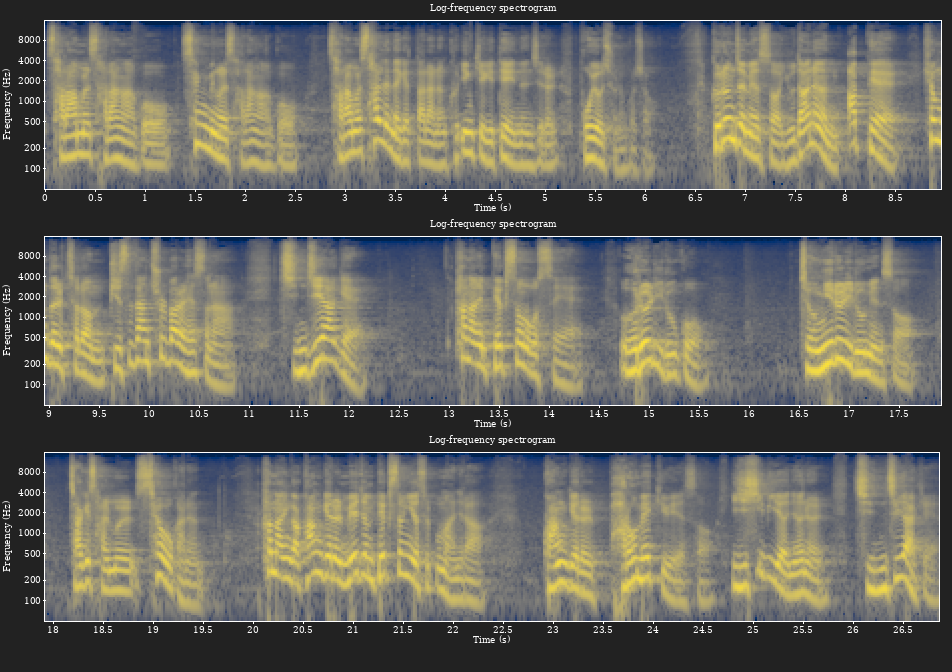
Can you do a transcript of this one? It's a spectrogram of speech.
사람을 사랑하고 생명을 사랑하고 사람을 살려내겠다라는 그 인격이 되어 있는지를 보여주는 거죠. 그런 점에서 유다는 앞에 형들처럼 비슷한 출발을 했으나 진지하게 하나님 백성으로서의 을을 이루고 정의를 이루면서 자기 삶을 세워가는 하나님과 관계를 맺은 백성이었을 뿐만 아니라 관계를 바로 맺기 위해서 22여 년을 진지하게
